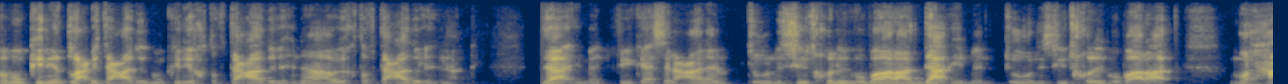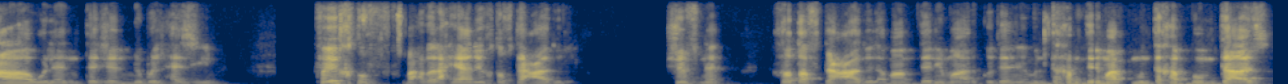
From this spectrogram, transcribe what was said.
فممكن يطلع بتعادل ممكن يخطف تعادل هنا أو يخطف تعادل هناك. دائما في كأس العالم تونس يدخل المباراة دائما تونس يدخل المباراة محاولا تجنب الهزيمة. فيخطف بعض الأحيان يخطف تعادل. شفنا خطف تعادل أمام الدنمارك ومنتخب الدنمارك منتخب ممتاز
